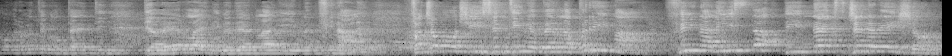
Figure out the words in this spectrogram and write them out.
siamo veramente contenti di averla e di vederla in finale. Facciamoci sentire per la prima finalista di Next Generation.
